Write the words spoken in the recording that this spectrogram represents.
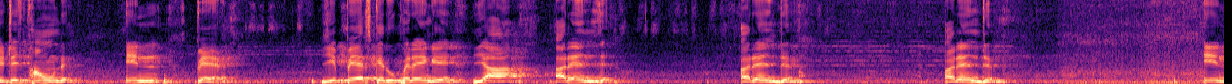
it is found in pair ये पेयर्स के रूप में रहेंगे या arrange arrange arrange in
